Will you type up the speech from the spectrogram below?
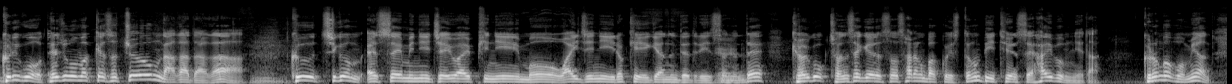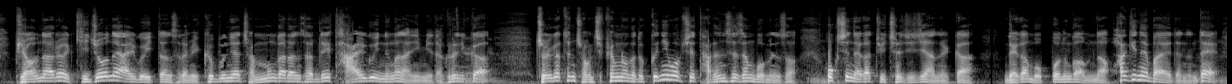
그리고 대중음악계에서 쭉 나가다가 음. 그 지금 SM이니 JYP니 뭐 YG니 이렇게 얘기하는 데들이 있었는데 네. 결국 전 세계에서 사랑받고 있었던 건 BTS의 하이브입니다. 그런 거 보면 변화를 기존에 알고 있던 사람이 그 분야 전문가라는 사람들이 다 알고 있는 건 아닙니다. 그러니까 네. 저희 같은 정치 평론가도 끊임없이 다른 세상 보면서 음. 혹시 내가 뒤처지지 않을까 내가 못 보는 거 없나 확인해 봐야 되는데 음.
